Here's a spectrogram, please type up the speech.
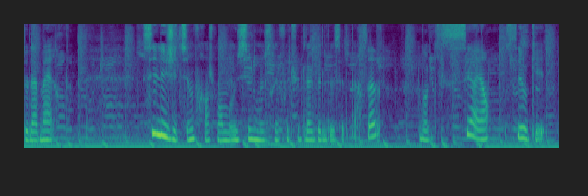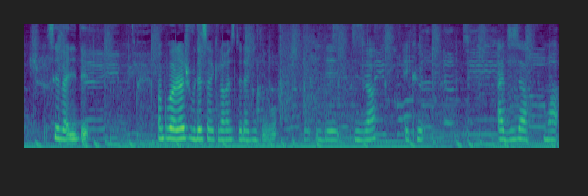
de la merde, c'est légitime. Franchement, moi aussi je me serais foutu de la gueule de cette personne. Donc c'est rien, c'est ok, c'est validé. Donc voilà, je vous laisse avec le reste de la vidéo. Il est 10h et que à 10h, moi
